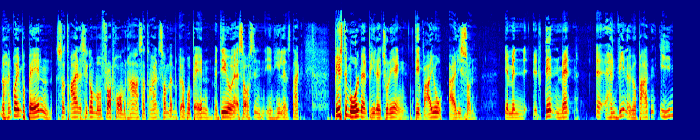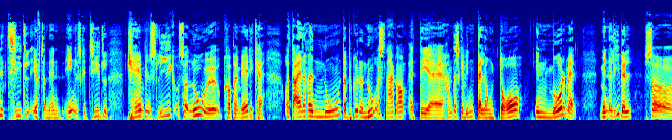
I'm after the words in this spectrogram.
når han går ind på banen, så drejer det sig ikke om, hvor flot hår man har, så drejer det sig om, hvad man gør på banen. Men det er jo altså også en, en helt anden snak. Bedste målmand, Peter, i turneringen, det var jo Ejlison. Jamen, øh, den mand, øh, han vinder jo bare den ene titel efter den anden. Den engelske titel, Champions League, og så nu øh, Copa America. Og der er allerede nogen, der begynder nu at snakke om, at det er ham, der skal vinde Ballon d'Or. En målmand. Men alligevel, så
